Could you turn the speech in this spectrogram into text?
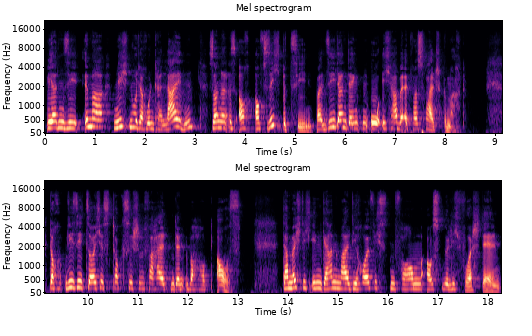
werden sie immer nicht nur darunter leiden, sondern es auch auf sich beziehen, weil sie dann denken, oh, ich habe etwas falsch gemacht. Doch wie sieht solches toxische Verhalten denn überhaupt aus? Da möchte ich Ihnen gerne mal die häufigsten Formen ausführlich vorstellen.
